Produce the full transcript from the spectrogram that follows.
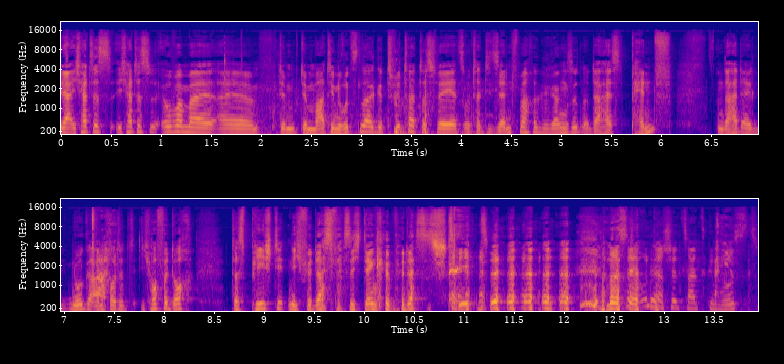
Ja, ich hatte es, ich hatte es irgendwann mal äh, dem, dem Martin Rützler getwittert, dass wir jetzt unter die Senfmache gegangen sind und da heißt Penf. Und da hat er nur geantwortet, ich hoffe doch, das P steht nicht für das, was ich denke, für das es steht. Marcel Unterschütz hat's gewusst.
